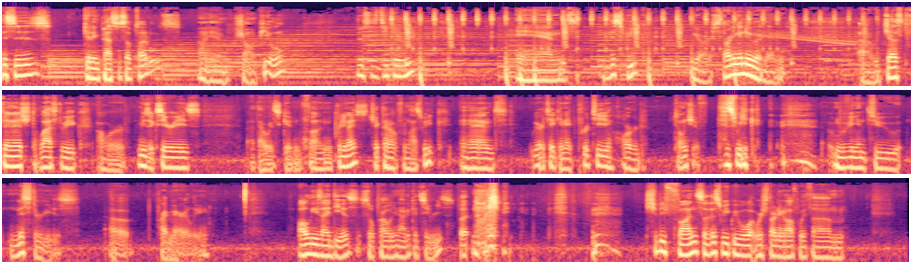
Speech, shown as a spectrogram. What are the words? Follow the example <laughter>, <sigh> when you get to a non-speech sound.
This is Getting Past the Subtitles. I am Sean Peel, This is DK Lee. and this week we are starting anew again. Uh, we just finished last week our music series. Uh, that was good and fun, pretty nice. Check that out from last week. And we are taking a pretty hard tone shift <laughs> this week, <laughs> moving into mysteries uh, primarily. All these ideas, so probably not a good series, but <laughs> should be fun. So this week we will, we're starting off with um,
